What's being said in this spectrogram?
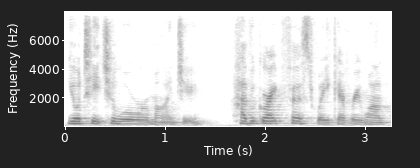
Your teacher will remind you. Have a great first week, everyone.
